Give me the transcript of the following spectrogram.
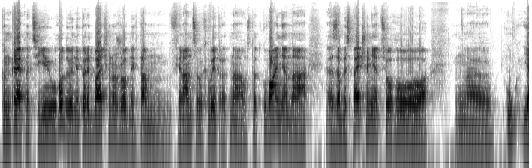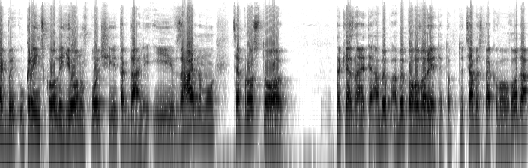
Конкретно цією угодою не передбачено жодних там фінансових витрат на устаткування, на забезпечення цього якби, українського легіону в Польщі і так далі. І в загальному це просто таке, знаєте, аби, аби поговорити. Тобто ця безпекова угода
